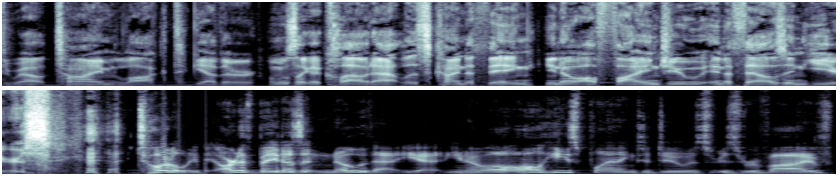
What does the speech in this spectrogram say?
throughout time locked together, almost like a cloud atlas kind of thing. You know, I'll find you in a thousand years. totally. Ardath Bey doesn't know that yet. You know, all, all he's planning to do is, is revive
